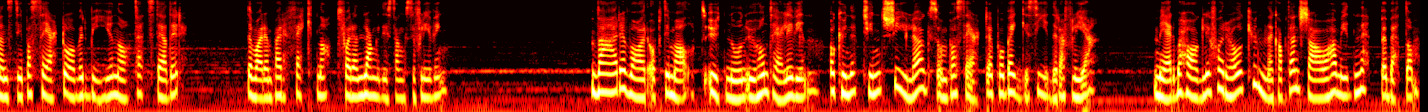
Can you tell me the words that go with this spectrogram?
mens de passerte over byen og tettsteder. Det var en perfekt natt for en langdistanseflyving. Været var optimalt uten noen uhåndterlig vind, og kun et tynt skylag som passerte på begge sider av flyet. Mer behagelige forhold kunne kaptein Shah og Hamid neppe bedt om.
